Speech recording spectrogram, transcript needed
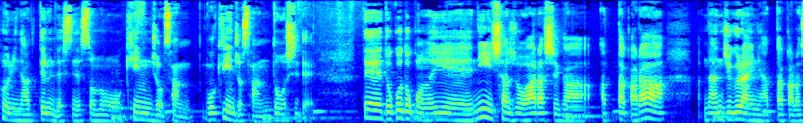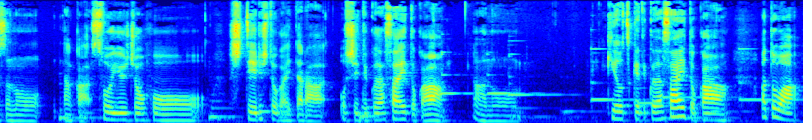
風になってるんですねその近所さんご近所さん同士で。でどこどこの家に車上嵐があったから何時ぐらいにあったからそのなんかそういう情報を知っている人がいたら教えてくださいとかあの気をつけてくださいとかあとは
